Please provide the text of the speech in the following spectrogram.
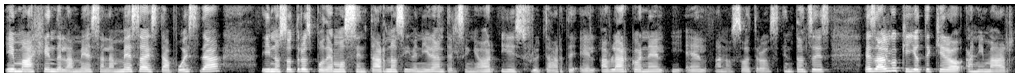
imagen de la mesa. La mesa está puesta y nosotros podemos sentarnos y venir ante el Señor y disfrutar de Él, hablar con Él y Él a nosotros. Entonces, es algo que yo te quiero animar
